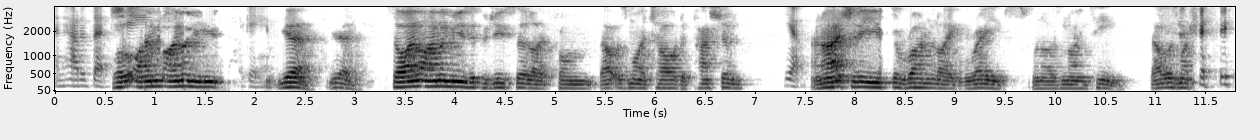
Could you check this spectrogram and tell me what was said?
and how does that Well, change I'm I'm a mu- the game? yeah yeah. So I'm I'm a music producer. Like from that was my childhood passion, Yeah. and I actually used to run like raves when I was 19. That was my Okay.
